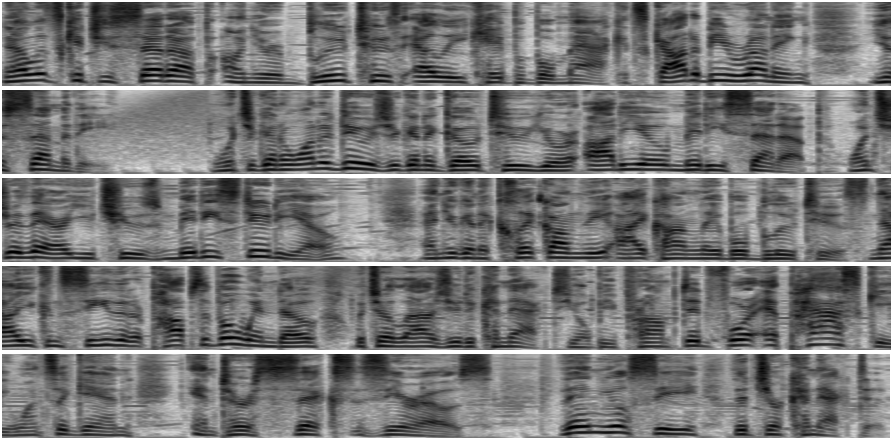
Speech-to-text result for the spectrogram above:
Now let's get you set up on your Bluetooth LE capable Mac. It's got to be running Yosemite. What you're going to want to do is you're going to go to your audio MIDI setup. Once you're there, you choose MIDI Studio and you're going to click on the icon label Bluetooth. Now you can see that it pops up a window which allows you to connect. You'll be prompted for a passkey. Once again, enter six zeros. Then you'll see that you're connected.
